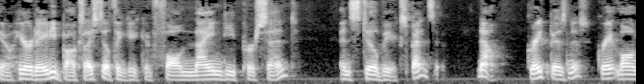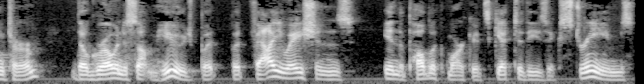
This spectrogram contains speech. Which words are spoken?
you know, here at eighty bucks, I still think it could fall ninety percent and still be expensive. Now, great business, great long term. They'll grow into something huge, but but valuations in the public markets get to these extremes,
